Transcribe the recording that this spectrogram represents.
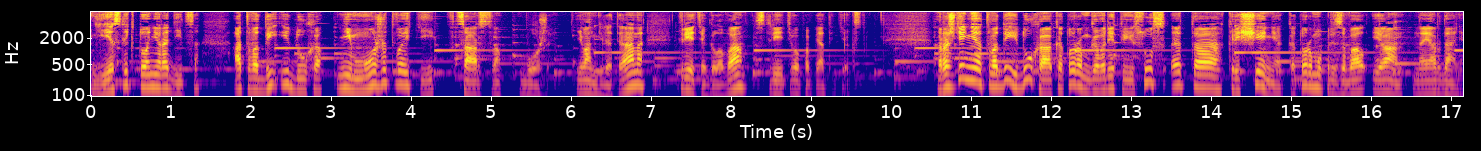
Если кто не родится от воды и духа, не может войти в Царство Божие. Евангелие от Иоанна, 3 глава, с 3 по 5 текст. Рождение от воды и духа, о котором говорит Иисус, это крещение, к которому призывал Иоанн на Иордане.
